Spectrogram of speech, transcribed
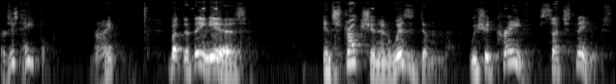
are just hateful, right? But the thing is, instruction and wisdom, we should crave such things.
